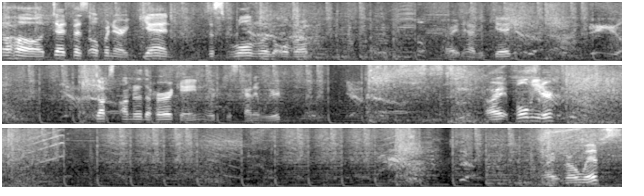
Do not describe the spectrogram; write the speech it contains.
Oh, dead fist opener again. Just rolls it over him. Alright, heavy kick. Ducks under the hurricane, which is kind of weird. Alright, full meter. Alright, throw whiffs.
